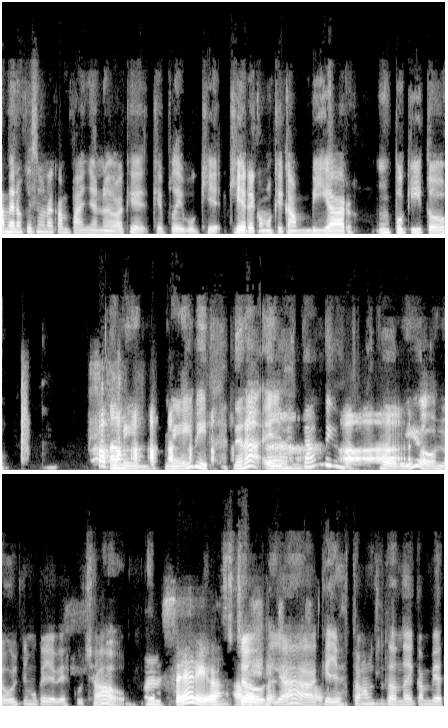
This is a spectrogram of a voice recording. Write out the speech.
A menos que sea una campaña nueva que, que Playboy qui- quiere como que cambiar un poquito. I mean, maybe. Nena, ellos están bien Ah, jodidos, lo último que yo había escuchado. ¿En serio? Ah, pues So, no yeah, sé. que ellos estaban tratando de cambiar.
